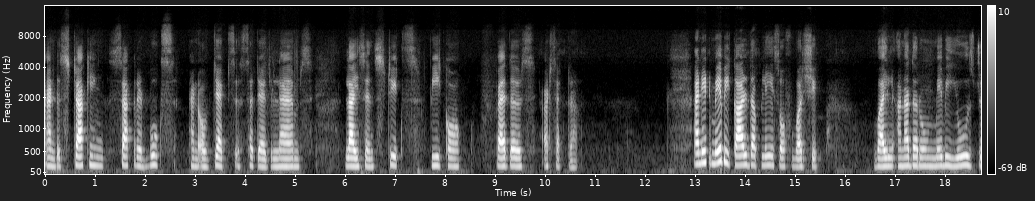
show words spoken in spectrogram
and stacking sacred books and objects such as lamps, license sticks, peacock, feathers, etc. And it may be called the place of worship, while another room may be used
